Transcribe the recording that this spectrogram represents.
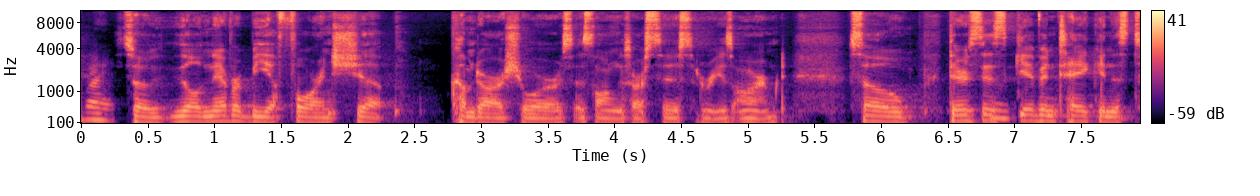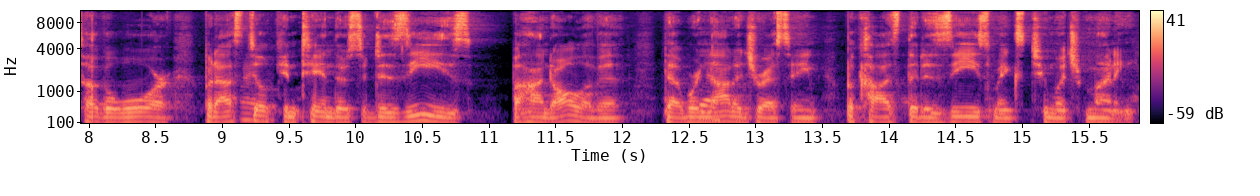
Right. So there'll never be a foreign ship come to our shores as long as our citizenry is armed. So there's this mm-hmm. give and take in this tug of war, but I still right. contend there's a disease behind all of it that we're yeah. not addressing because the disease makes too much money.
